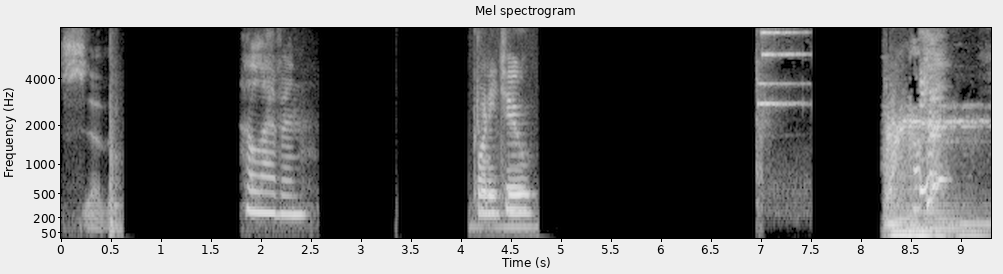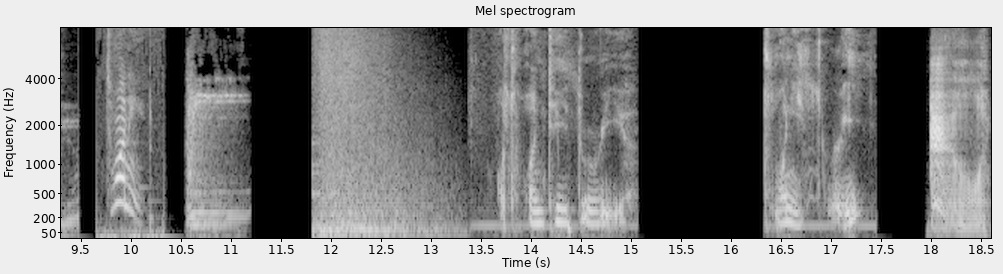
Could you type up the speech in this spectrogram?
Seven. Eleven. Twenty-two. Twenty. Twenty-three. Twenty-three. I.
